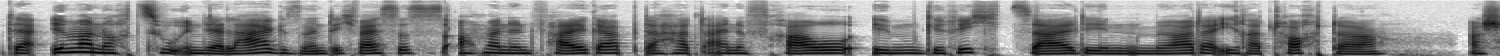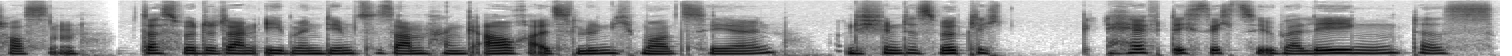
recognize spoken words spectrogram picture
da immer noch zu in der Lage sind. Ich weiß, dass es auch mal einen Fall gab, da hat eine Frau im Gerichtssaal den Mörder ihrer Tochter erschossen das würde dann eben in dem Zusammenhang auch als Lynchmord zählen. Und ich finde es wirklich heftig, sich zu überlegen, dass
